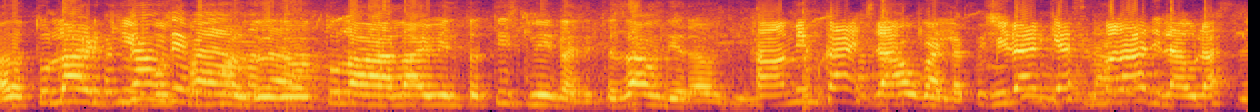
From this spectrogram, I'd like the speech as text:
आता तू लाडकी जाऊ दे बसून बाया म्हणलं, मला. तुला लावीन तर तीच निघाली तर जाऊ दे राहू दे. हा मी काय लाडकी- पिशवी मी लाडकी असते मला आधी लावलं असतं.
